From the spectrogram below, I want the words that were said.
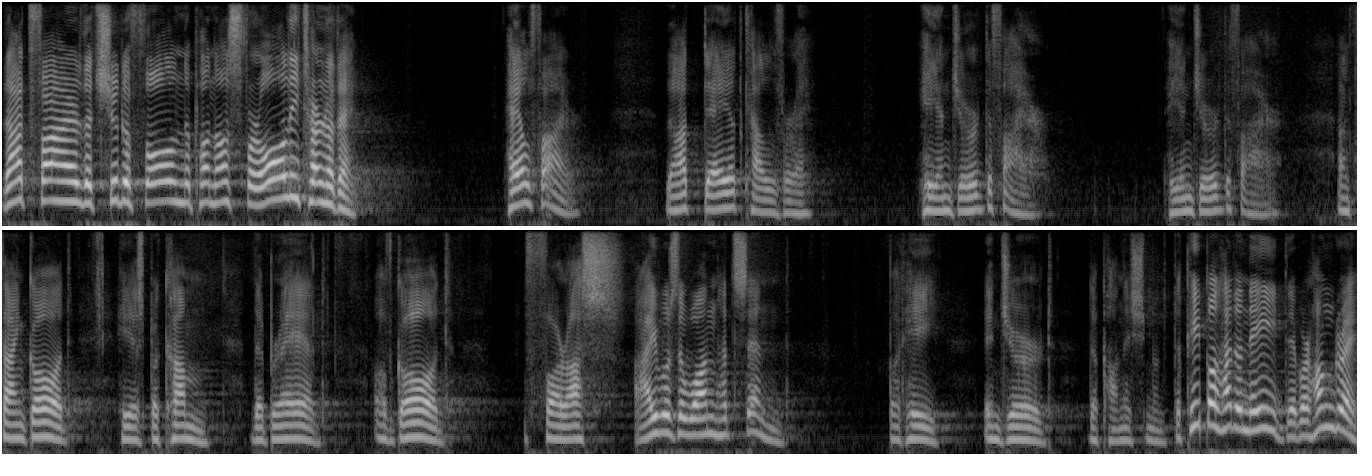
that fire that should have fallen upon us for all eternity, hellfire, that day at Calvary, he endured the fire. He endured the fire. And thank God, he has become the bread of God for us. I was the one had sinned, but he endured the punishment. The people had a need, they were hungry.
